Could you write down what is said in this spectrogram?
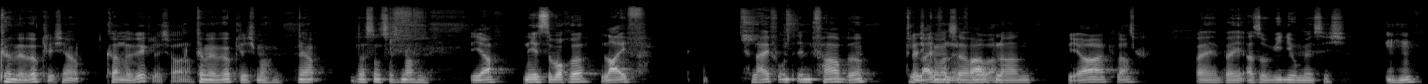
Können wir wirklich, ja. Können wir wirklich, oder? Können wir wirklich machen. Ja, lass uns das machen. Ja, nächste Woche live. Live und in Farbe. Vielleicht Live können wir es ja Farbe. hochladen. Ja, klar. Bei, bei, also videomäßig. Mhm.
